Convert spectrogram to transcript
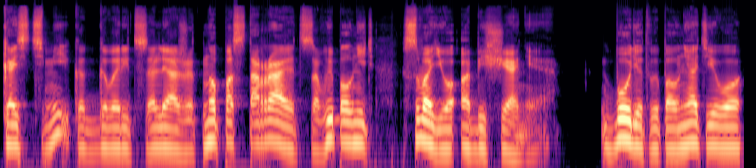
Костьми, как говорится, ляжет, но постарается выполнить свое обещание. Будет выполнять его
